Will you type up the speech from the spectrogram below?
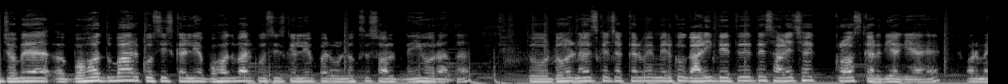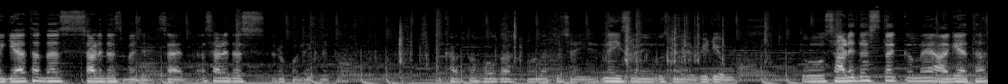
जो मैं बहुत बार कोशिश कर लिया, बहुत बार कोशिश कर लिया, पर उन लोग से सॉल्व नहीं हो रहा था। तो डोर नर्स के चक्कर में मेरे को गाड़ी देते देते साढ़े छः क्रॉस कर दिया गया है, और मैं गया था दस, साढ़े दस बजे, शायद, साढ़े दस, रुको, देख लेते लिखा तो होगा, होना तो चाहिए। नहीं, इसमें नहीं, उसमें वीडियो में। तो साढ़े दस तक मैं आ गया था।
